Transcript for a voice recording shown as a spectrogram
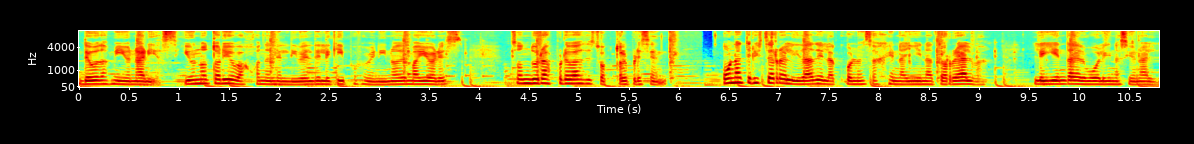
deudas millonarias y un notorio bajón en el nivel del equipo femenino de mayores son duras pruebas de su actual presente. Una triste realidad de la cual no es ajena Gina Torrealba, leyenda del vóley nacional.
